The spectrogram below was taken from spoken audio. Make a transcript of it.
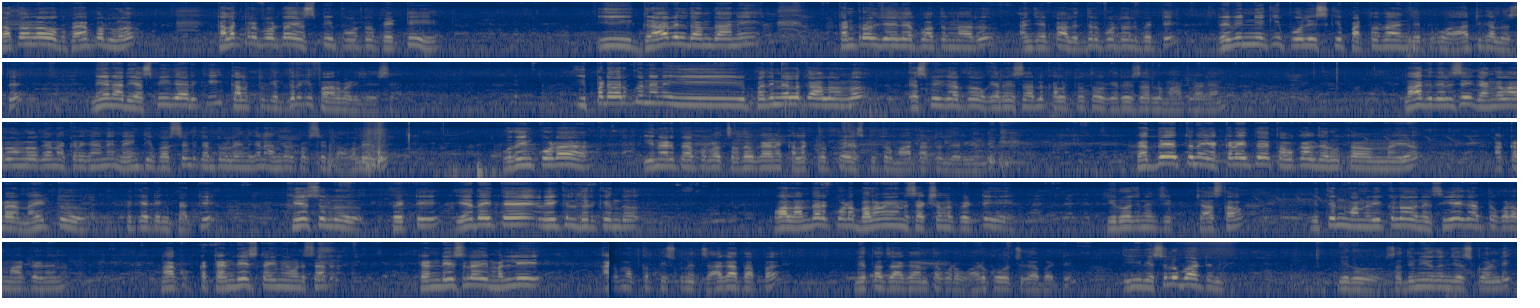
గతంలో ఒక పేపర్లో కలెక్టర్ ఫోటో ఎస్పీ ఫోటో పెట్టి ఈ గ్రావెల్ దందాని కంట్రోల్ చేయలేకపోతున్నారు అని చెప్పి వాళ్ళిద్దరు ఫోటోలు పెట్టి రెవెన్యూకి పోలీస్కి పట్టదా అని చెప్పి ఒక ఆర్టికల్ వస్తే నేను అది ఎస్పీ గారికి కలెక్టర్కి ఇద్దరికి ఫార్వర్డ్ చేశాను ఇప్పటి వరకు నేను ఈ పది నెలల కాలంలో ఎస్పీ గారితో ఒక ఇరవై సార్లు కలెక్టర్తో ఒక ఇరవై సార్లు మాట్లాడాను. నాకు తెలిసి గంగవరంలో కానీ అక్కడ కానీ నైంటీ పర్సెంట్ కంట్రోల్ అయింది కానీ హండ్రెడ్ పర్సెంట్ అవ్వలేదు. ఉదయం కూడా ఈనాడు పేపర్లో చదవగానే కలెక్టర్తో ఎస్పీతో మాట్లాడటం జరిగింది. పెద్ద ఎత్తున ఎక్కడైతే తవ్వకాలు జరుగుతూ ఉన్నాయో అక్కడ నైట్ పికెటింగ్ పెట్టి కేసులు పెట్టి ఏదైతే వెహికల్ దొరికిందో వాళ్ళందరికి కూడా బలమైన సెక్షన్లు పెట్టి ఈ రోజు నుంచి చేస్తాం. విత్ ఇన్ వన్ వీక్లో నేను సీఏ గారితో కూడా మాట్లాడాను. నాకు ఒక టెన్ డేస్ టైం ఇవ్వండి సార్. టెన్ డేస్లో మళ్ళీ అక్కడ మొక్క తీసుకునే జాగా తప్ప మిగతా జాగా అంతా కూడా వాడుకోవచ్చు కాబట్టి ఈ వెసులుబాటుని మీరు సద్వినియోగం చేసుకోండి.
